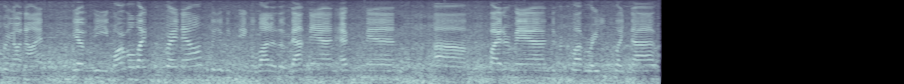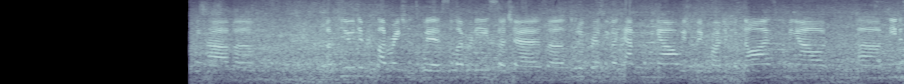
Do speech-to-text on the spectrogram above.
Spring on 9. We have the Marvel license right now, so you'll be seeing a lot of the Batman, X-Men, um, Spider-Man, different collaborations like that. We have um, a few different collaborations with celebrities such as uh, Ludacris, we've got Cap coming out, we have a big project with Nas coming out, uh, Nina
